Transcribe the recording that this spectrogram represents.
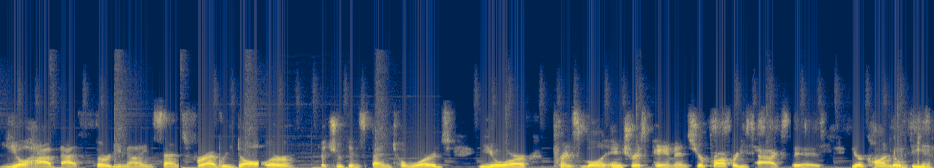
you'll have that 39 cents for every dollar that you can spend towards your principal and interest payments your property taxes your condo fees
